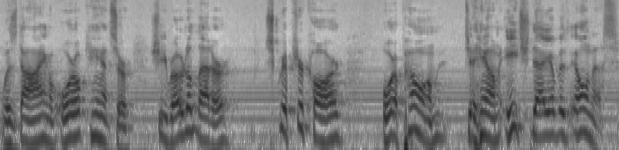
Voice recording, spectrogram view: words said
was dying of oral cancer, she wrote a letter, scripture card, or a poem to him each day of his illness.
